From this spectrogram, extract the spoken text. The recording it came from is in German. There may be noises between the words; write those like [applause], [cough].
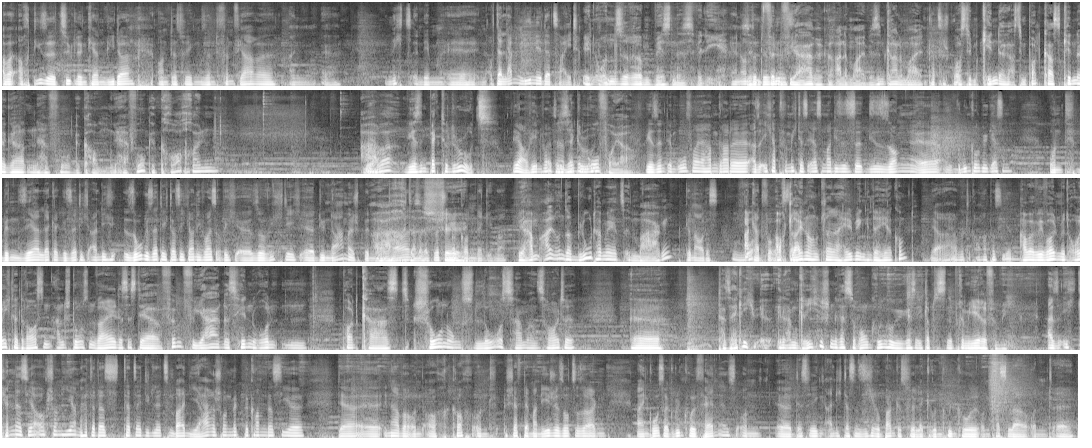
Aber auch diese Zyklen kehren wieder und deswegen sind fünf Jahre ein äh, nichts in dem äh, auf der langen Linie der Zeit. In unserem Business, Willi. In unserem sind fünf Business. Jahre gerade mal. Wir sind gerade mal aus dem Kinder, aus dem Podcast Kindergarten hervorgekommen, hervorgekrochen. Aber wir sind back to the roots. Ja, auf jeden Fall. Wir sind im. O-Feuer. Wir sind im Ufer, haben gerade, also ich habe für mich das erste Mal dieses, äh, diese Saison äh, Grünkohl gegessen und bin sehr lecker gesättigt. Eigentlich so gesättigt, dass ich gar nicht weiß, ob ich äh, so richtig äh, dynamisch bin. Ach, das aber ist das wird schon schön. mal kommen, denke ich mal. Wir haben all unser Blut haben wir jetzt im Magen. Genau, das Ackert vor uns Auch gleich noch ein kleiner Helbing hinterherkommt. ja, wird auch noch passieren. Aber wir wollten mit euch da draußen anstoßen, weil das ist der fünf Jahres Hinrunden Podcast schonungslos haben wir uns heute äh, tatsächlich äh, in einem griechischen Restaurant Grünkohl gegessen. Ich glaube, das ist eine Premiere für mich. Also ich kenne das ja auch schon hier und hatte das tatsächlich die letzten beiden Jahre schon mitbekommen, dass hier der äh, Inhaber und auch Koch und Chef der Manege sozusagen ein großer Grünkohl-Fan ist und äh, deswegen eigentlich das eine sichere Bank ist für leckeren Grünkohl und Kasseler und äh,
